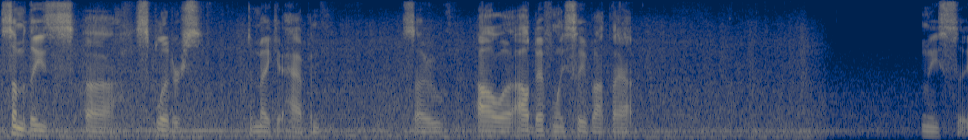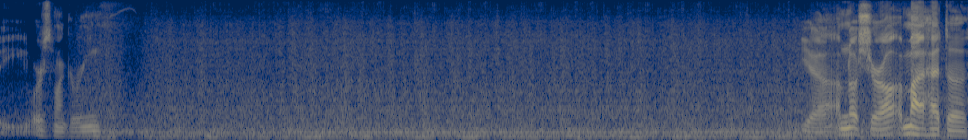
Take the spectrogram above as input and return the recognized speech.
some of these uh, splitters to make it happen. So I'll uh, I'll definitely see about that. Let me see. Where's my green? Yeah, I'm not sure. I might have to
